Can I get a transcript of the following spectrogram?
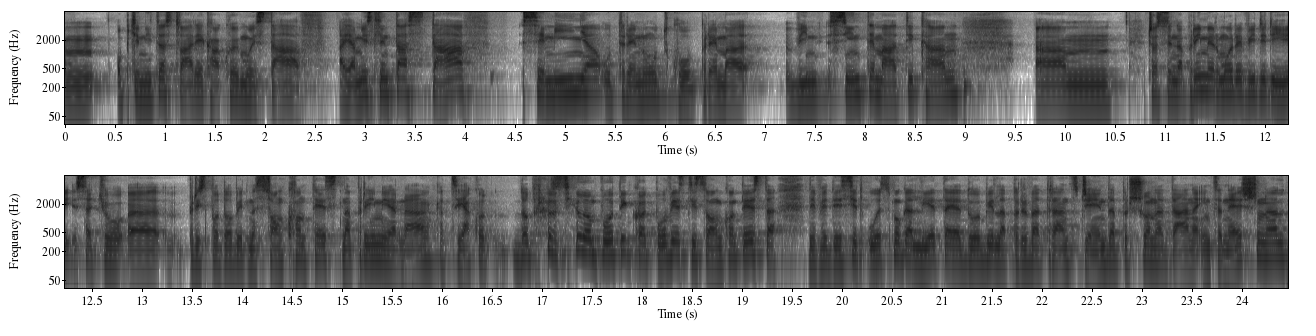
um, općenita stvar je kako je moj stav. A ja mislim ta stav se minja u trenutku prema svim tematikam. Um, če se, na primer, mora videti, da ću uh, prispodobiti na Song Contest, na primer, na, kad se jako dobro stilom putim kod povijesti Song Contesta, 98. leta je dobila prva transgender persona Dana International,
